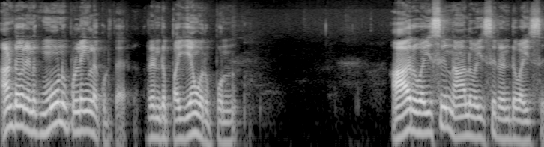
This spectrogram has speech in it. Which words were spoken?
ஆண்டவர் எனக்கு மூணு பிள்ளைங்களை கொடுத்தாரு. ரெண்டு பையன் ஒரு பொண்ணு. ஆறு வயசு நாலு வயசு ரெண்டு வயசு.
